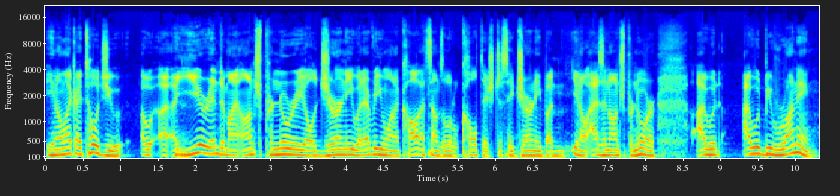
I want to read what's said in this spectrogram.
you know, like I told you, a, a a year into my entrepreneurial journey, whatever you want to call it, that sounds a little cultish to say journey, but you know, as an entrepreneur, I would I would be running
